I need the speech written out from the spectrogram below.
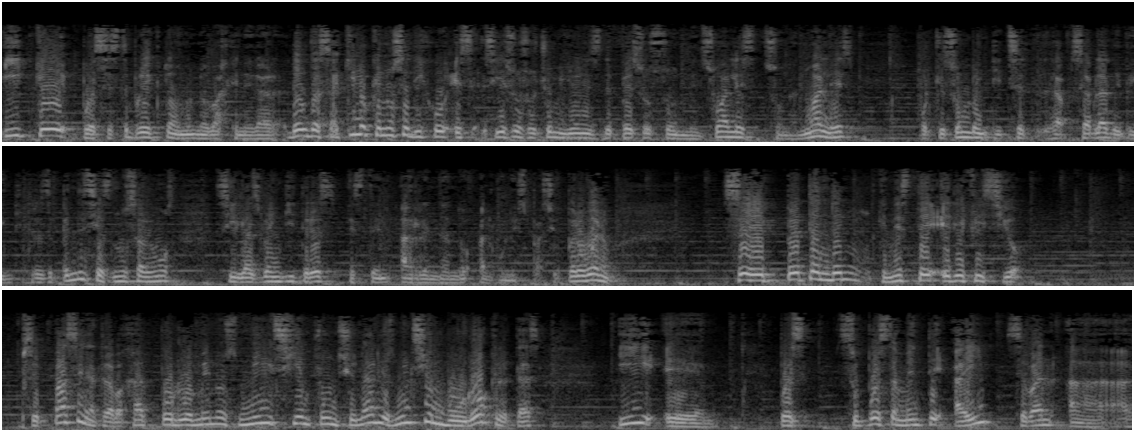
y que pues este proyecto no va a generar deudas. Aquí lo que no se dijo es si esos 8 millones de pesos son mensuales, son anuales, porque son 20, se, habla de 23 dependencias, no sabemos si las 23 estén arrendando algún espacio. Pero bueno, se pretende que en este edificio se pasen a trabajar por lo menos 1.100 funcionarios, 1.100 burócratas y eh, pues supuestamente ahí se van a,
